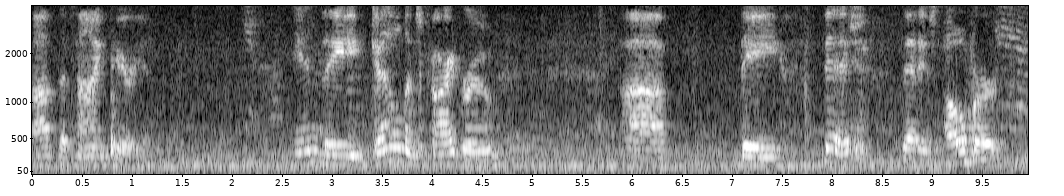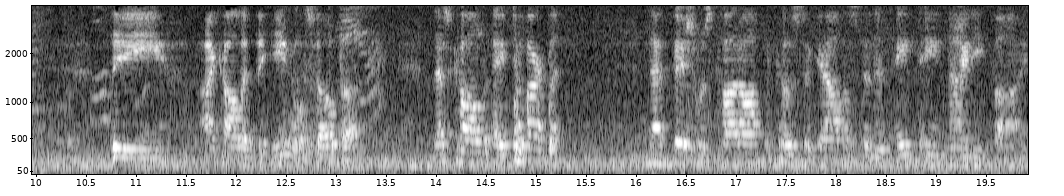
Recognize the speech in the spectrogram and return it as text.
of the time period in the gentleman's card room, uh, the fish that is over the, I call it the eagle sofa, that's called a tarpon. That fish was caught off the coast of Galveston in 1895.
